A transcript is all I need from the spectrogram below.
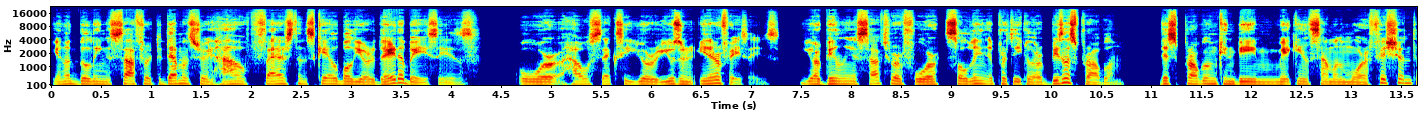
You're not building software to demonstrate how fast and scalable your database is or how sexy your user interface is. You're building a software for solving a particular business problem. This problem can be making someone more efficient,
